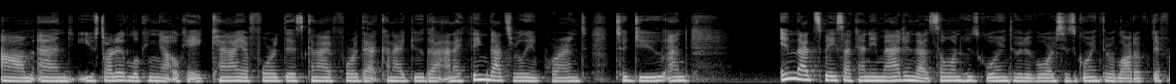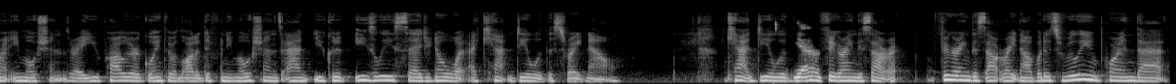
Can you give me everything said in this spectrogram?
um, and you started looking at okay can i afford this? Can i afford that? Can i do that? And i think that's really important to do. And in that space i can imagine that someone who's going through a divorce is going through a lot of different emotions right? You probably are going through a lot of different emotions and you could have easily said you know what? I can't deal with this right now. I can't deal with yeah. figuring this out figuring this out right now. But it's really important that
